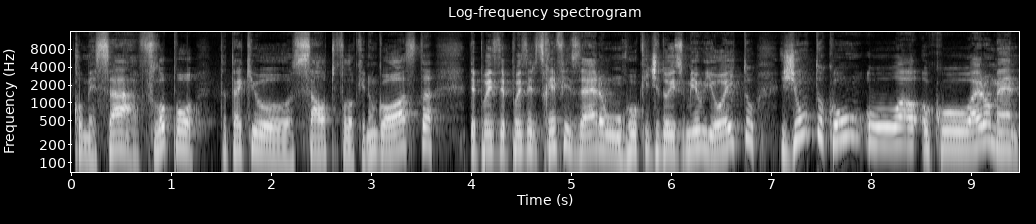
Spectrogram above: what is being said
começar, flopou. Tanto é que o Salto falou que não gosta. Depois, depois eles refizeram um Hulk de 2008 junto com o, com o Iron Man,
